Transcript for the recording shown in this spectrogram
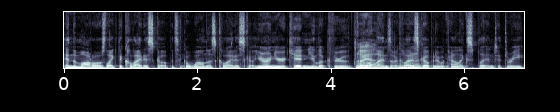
and the model is like the kaleidoscope. It's like a wellness kaleidoscope. You know, when you're a kid and you look through the Oh, little yeah. lens of a mm-hmm. kaleidoscope, and it would kind of like split into three.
